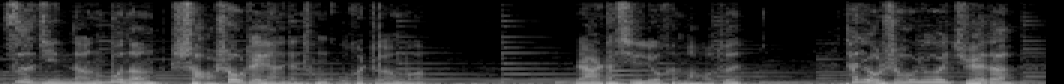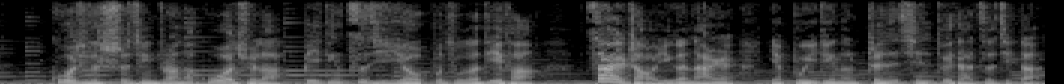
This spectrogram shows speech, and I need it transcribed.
自己能不能少受这两年痛苦和折磨。然而她心里又很矛盾，她有时候又会觉得。过去的事情就让它过去了，毕竟自己也有不足的地方，再找一个男人也不一定能真心对待自己的。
